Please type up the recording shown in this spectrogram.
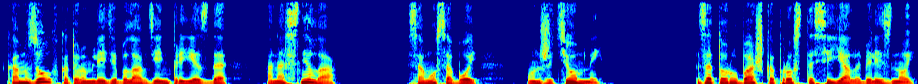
Камзол, в котором леди была в день приезда, она сняла. Само собой, он же темный. Зато рубашка просто сияла белизной.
